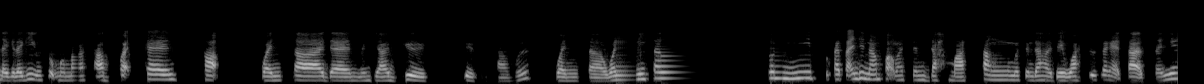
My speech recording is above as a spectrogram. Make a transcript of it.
Lagi-lagi untuk memasabatkan hak wanita dan menjaga kita bersama wanita. Wanita ni perkataan dia nampak macam dah matang macam dah dewasa sangat. Tak sebenarnya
